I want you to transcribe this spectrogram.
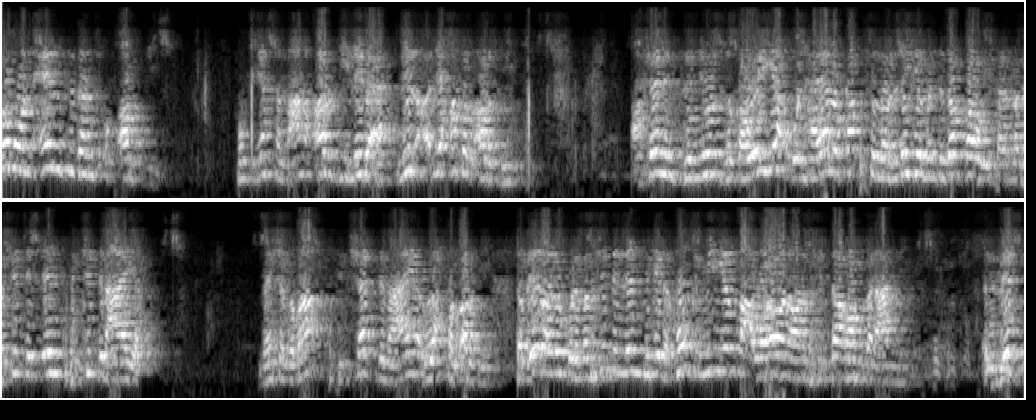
Common incidence of RD ممكن يحصل معانا RD ليه بقى؟ ليه ليه حصل RD عشان ال zonules قوية وال hyalo capsular ligament ده قوي فلما بشد ال lens بتشد معايا. ماشي يا جماعة؟ تتشد معايا ويحصل RD. طب إيه رأيكم؟ لما بشد ال lens كده ممكن مين يطلع ورانا وأنا بشدها غصبا عني؟ ال vitreous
